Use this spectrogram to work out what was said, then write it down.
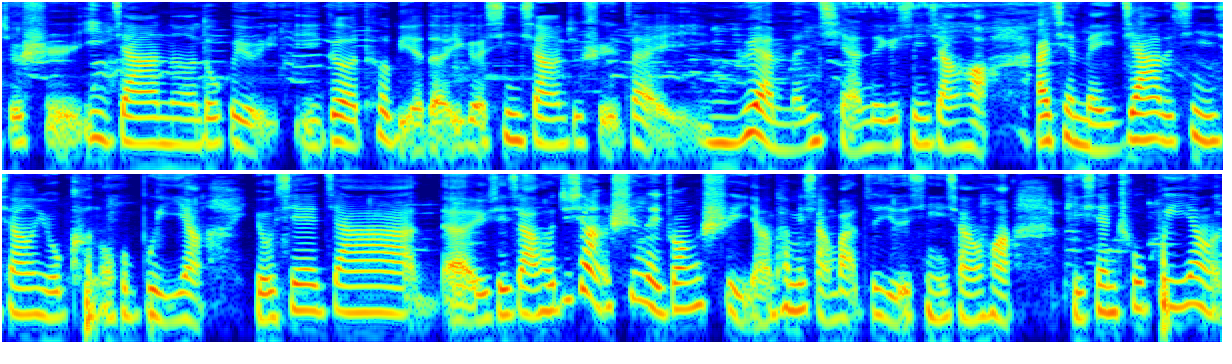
就是一家呢都会有一个特别的一个信箱，就是在院门前的一个信箱哈，而且每家的信箱有可能会不一样，有些家呃有些家的话就像室内装饰一样，他们想把自己的信箱的话体现出不一样的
